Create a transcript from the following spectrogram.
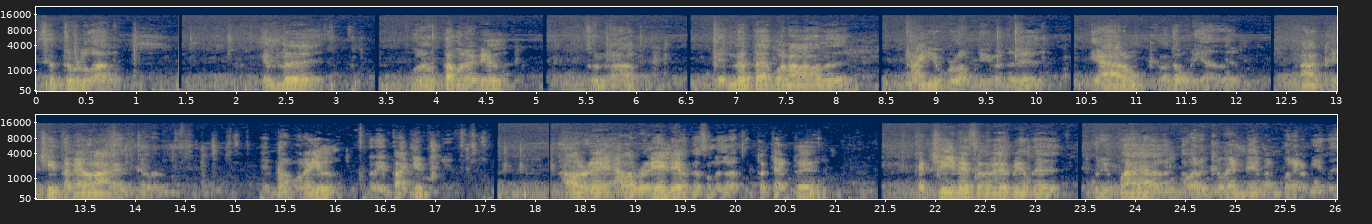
செத்து விடுவார் என்று உலகத்தவர்கள் சொன்னார் எந்த தகப்பனாலாவது தாங்கிக் கொள்ள முடியும் என்று யாரும் கருத முடியாது. நான் கட்சி தலைவராக இருக்கிறது என்ற முறையில் அதை தாக்கிய அவருடைய அவர் வெளியிலே வந்து சொல்லுகிற குற்றச்சாட்டு கட்சியிலே சில பேர் மீது குறிப்பாக அவருக்கு வேண்டிய நண்பர்கள் மீது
